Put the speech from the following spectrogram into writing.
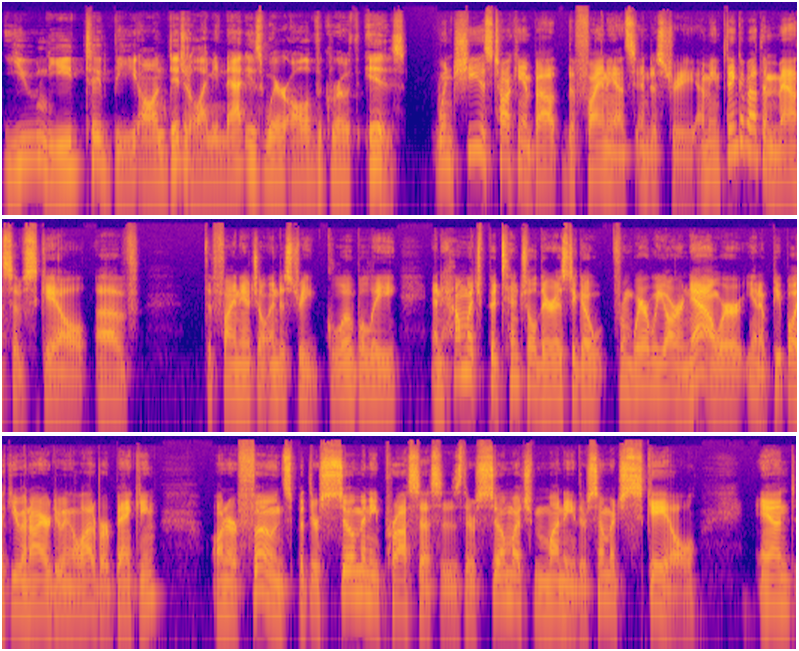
you need to be on digital. I mean, that is where all of the growth is when she is talking about the finance industry, I mean, think about the massive scale of the financial industry globally and how much potential there is to go from where we are now, where you know people like you and I are doing a lot of our banking on our phones, but there's so many processes, there's so much money, there's so much scale, and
